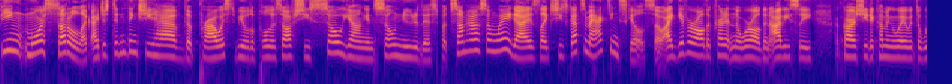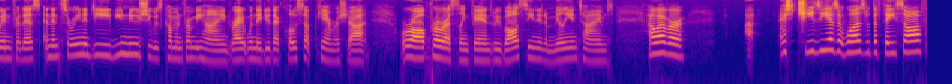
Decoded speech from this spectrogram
being more subtle. Like I just didn't think she'd have the prowess to be able to pull this off. She's so young and so new to this, but somehow, some way, guys, like she's got some acting skills. So I give her all the credit in the world. And obviously, Hikaru Shida coming away with the win for this. And then Serena Deeb, you knew she was coming from behind, right? When they do that close-up camera shot. We're all pro wrestling fans. We've all seen it a million times. However, as cheesy as it was with the face off,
